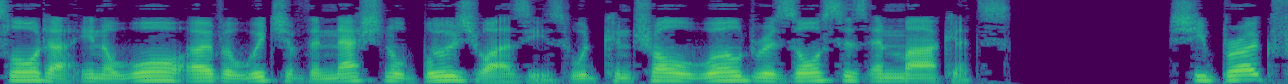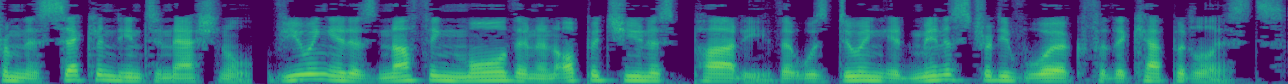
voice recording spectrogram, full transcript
slaughter in a war over which of the national bourgeoisies would control world resources and markets. She broke from the Second International, viewing it as nothing more than an opportunist party that was doing administrative work for the capitalists.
